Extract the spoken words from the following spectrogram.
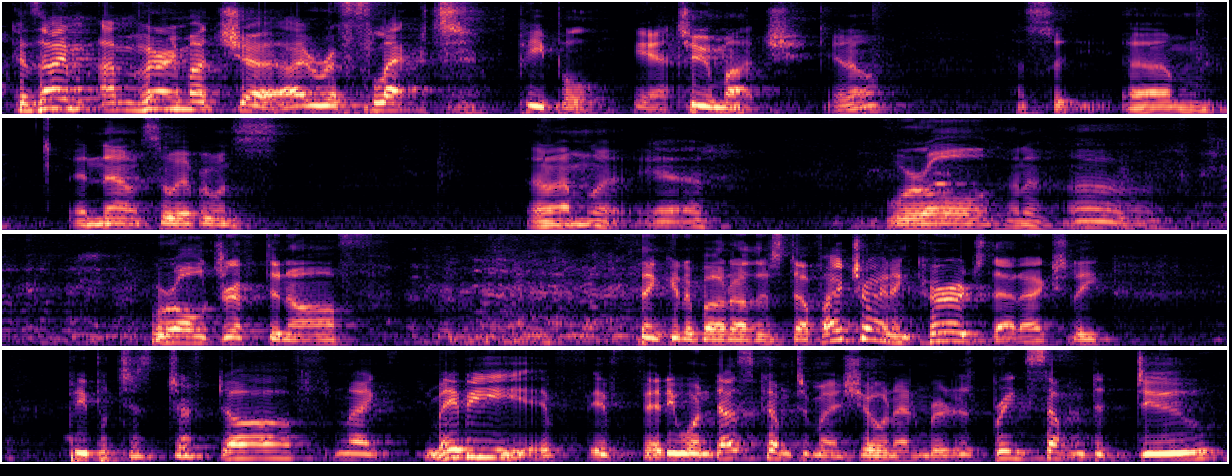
Because I'm I'm very much uh, I reflect people Yeah. too much, you know. That's, um, and now, so everyone's, and I'm like, yeah, we're all, and I, oh, we're all drifting off, thinking about other stuff. I try and encourage that actually. People just drift off. Like maybe if, if anyone does come to my show in Edinburgh, just bring something to do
